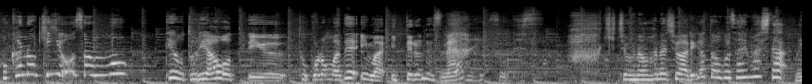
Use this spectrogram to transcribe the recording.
他の企業さんも手を取り合おうっていうところまで今言ってるんですね。はいそうです。はあ、貴重なお話をありがとうございました。三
